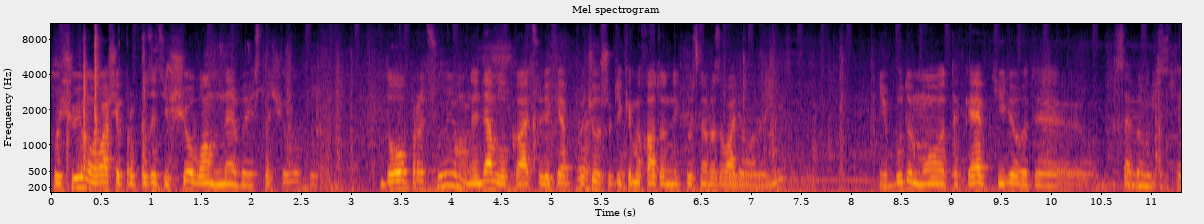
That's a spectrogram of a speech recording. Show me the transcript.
Почуємо ваші пропозиції, що вам не вистачило. Доопрацюємо, знайдемо локацію, як я почув, щоб тільки ми хату якусь не розвалювали. І будемо таке втілювати в себе в місті.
